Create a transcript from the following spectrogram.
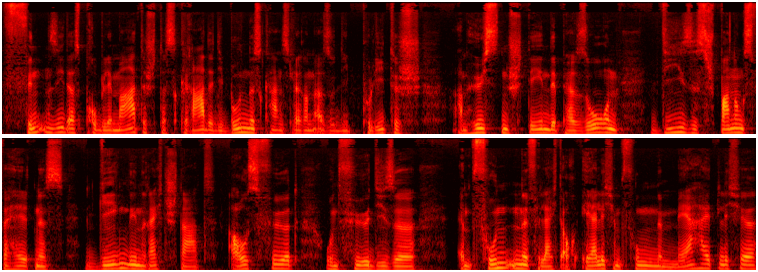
Finden Sie das problematisch, dass gerade die Bundeskanzlerin, also die politisch am höchsten stehende Person, dieses Spannungsverhältnis gegen den Rechtsstaat ausführt und für diese empfundene, vielleicht auch ehrlich empfundene mehrheitliche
